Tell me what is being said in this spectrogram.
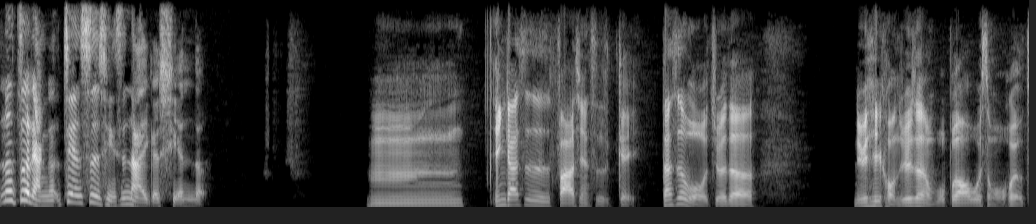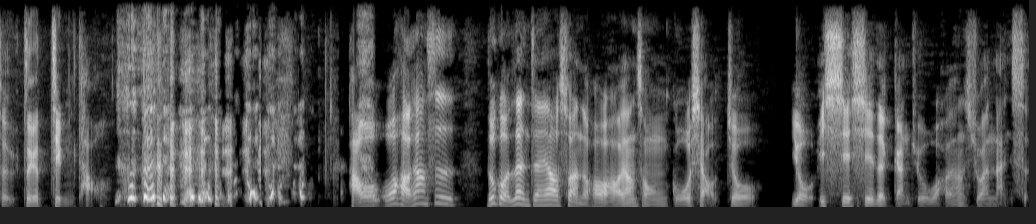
那这两个件事情是哪一个先的？嗯，应该是发现是 gay，但是我觉得女体恐惧症，我不知道为什么我会有这这个镜头。好，我我好像是如果认真要算的话，我好像从国小就有一些些的感觉，我好像喜欢男生。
